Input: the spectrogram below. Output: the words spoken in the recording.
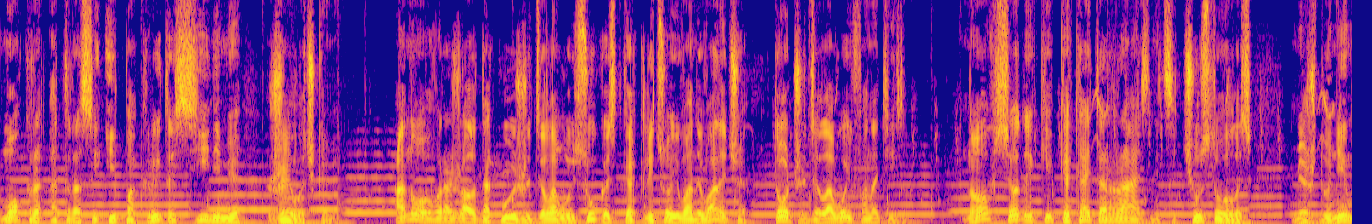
мокро от росы и покрыто синими жилочками. Оно выражало такую же деловую сухость, как лицо Ивана Ивановича, тот же деловой фанатизм. Но все-таки какая-то разница чувствовалась между ним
